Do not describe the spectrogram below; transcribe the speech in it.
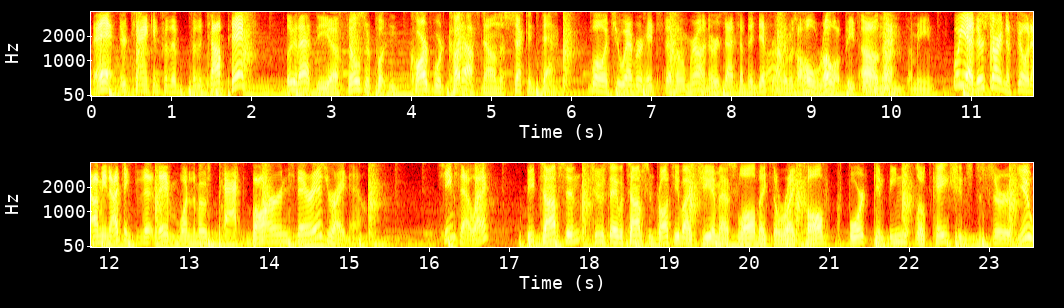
Bad. They're tanking for the for the top pick. Look at that. The uh, Phils are putting cardboard cutouts now on the second deck. Well, it's whoever hits the home run, or is that something Oh, different? there was a whole row of people. Oh, in okay. one. I mean, Well, yeah, they're starting to fill it. I mean, I think that they're one of the most packed barns there is right now. Seems that way. Pete Thompson, Tuesday with Thompson, brought to you by GMS Law. Make the right call. Four convenient locations to serve you.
